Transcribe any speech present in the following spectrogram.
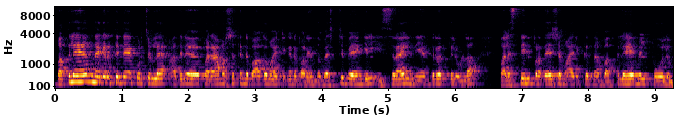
ബത്ലേഹം നഗരത്തിന്റെ കുറിച്ചുള്ള അതിന് പരാമർശത്തിന്റെ ഭാഗമായിട്ട് ഇങ്ങനെ പറയുന്നു. വെസ്റ്റ് ബാങ്കിൽ ഇസ്രായേൽ നിയന്ത്രണത്തിലുള്ള ഫലസ്തീൻ പ്രദേശമായിരിക്കുന്ന ബത്ലേഹമിൽ പോലും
